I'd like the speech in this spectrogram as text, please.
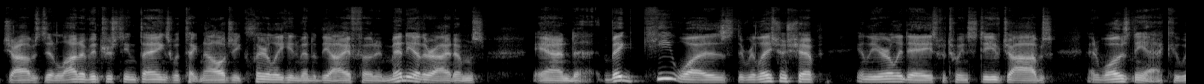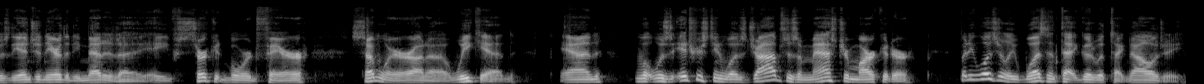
Jobs did a lot of interesting things with technology. Clearly, he invented the iPhone and many other items. And the big key was the relationship in the early days between Steve Jobs and Wozniak, who was the engineer that he met at a, a circuit board fair somewhere on a weekend. And what was interesting was Jobs was a master marketer, but he was really wasn't that good with technology.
